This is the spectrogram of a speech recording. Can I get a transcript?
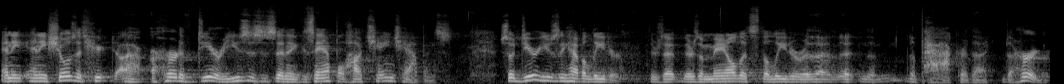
And he, and he shows it here, a herd of deer. He uses as an example how change happens. So deer usually have a leader. There's a, there's a male that's the leader of the, the, the pack or the, the herd.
